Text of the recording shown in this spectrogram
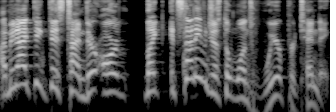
I mean, I think this time there are like it's not even just the ones we're pretending.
